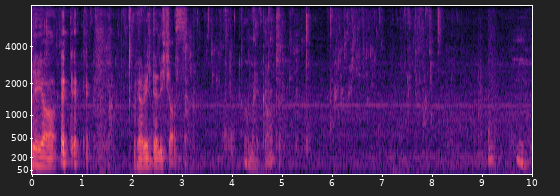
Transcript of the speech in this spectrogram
I'll very delicious. Oh my God. Hmm.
